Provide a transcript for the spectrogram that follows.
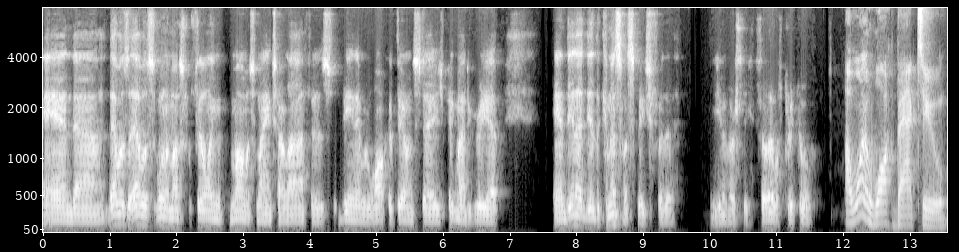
And uh, that was that was one of the most fulfilling moments of my entire life is being able to walk up there on stage, pick my degree up, and then I did the commencement speech for the university. So that was pretty cool. I want to walk back to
